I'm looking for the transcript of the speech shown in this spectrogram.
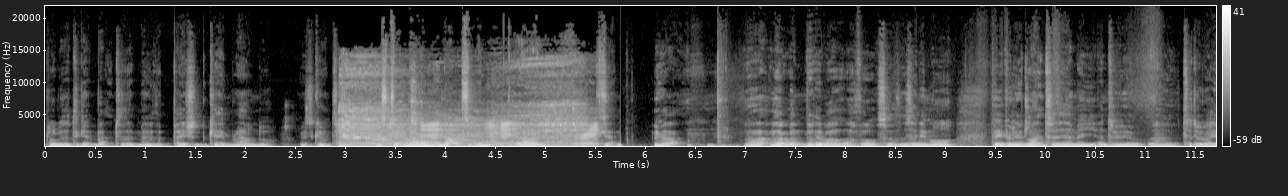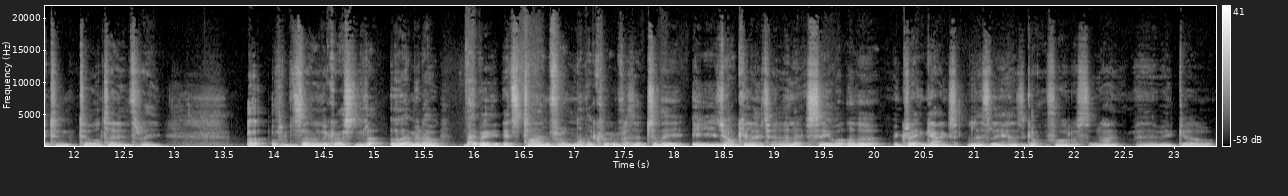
probably had to get back to that. Maybe the patient came round, or he's going to. It's to no, not. In, uh, well, that, that went very well, I thought. So, if there's any more people who'd like to hear me interview uh, to do eight in, or ten and three, uh, send in the questions, let, let me know. Maybe it's time for another quick visit to the ejaculator and let's see what other great gags Leslie has got for us. Right, here we go.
